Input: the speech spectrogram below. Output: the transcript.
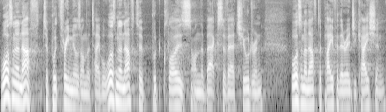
wasn't enough to put three meals on the table, wasn't enough to put clothes on the backs of our children, wasn't enough to pay for their education,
